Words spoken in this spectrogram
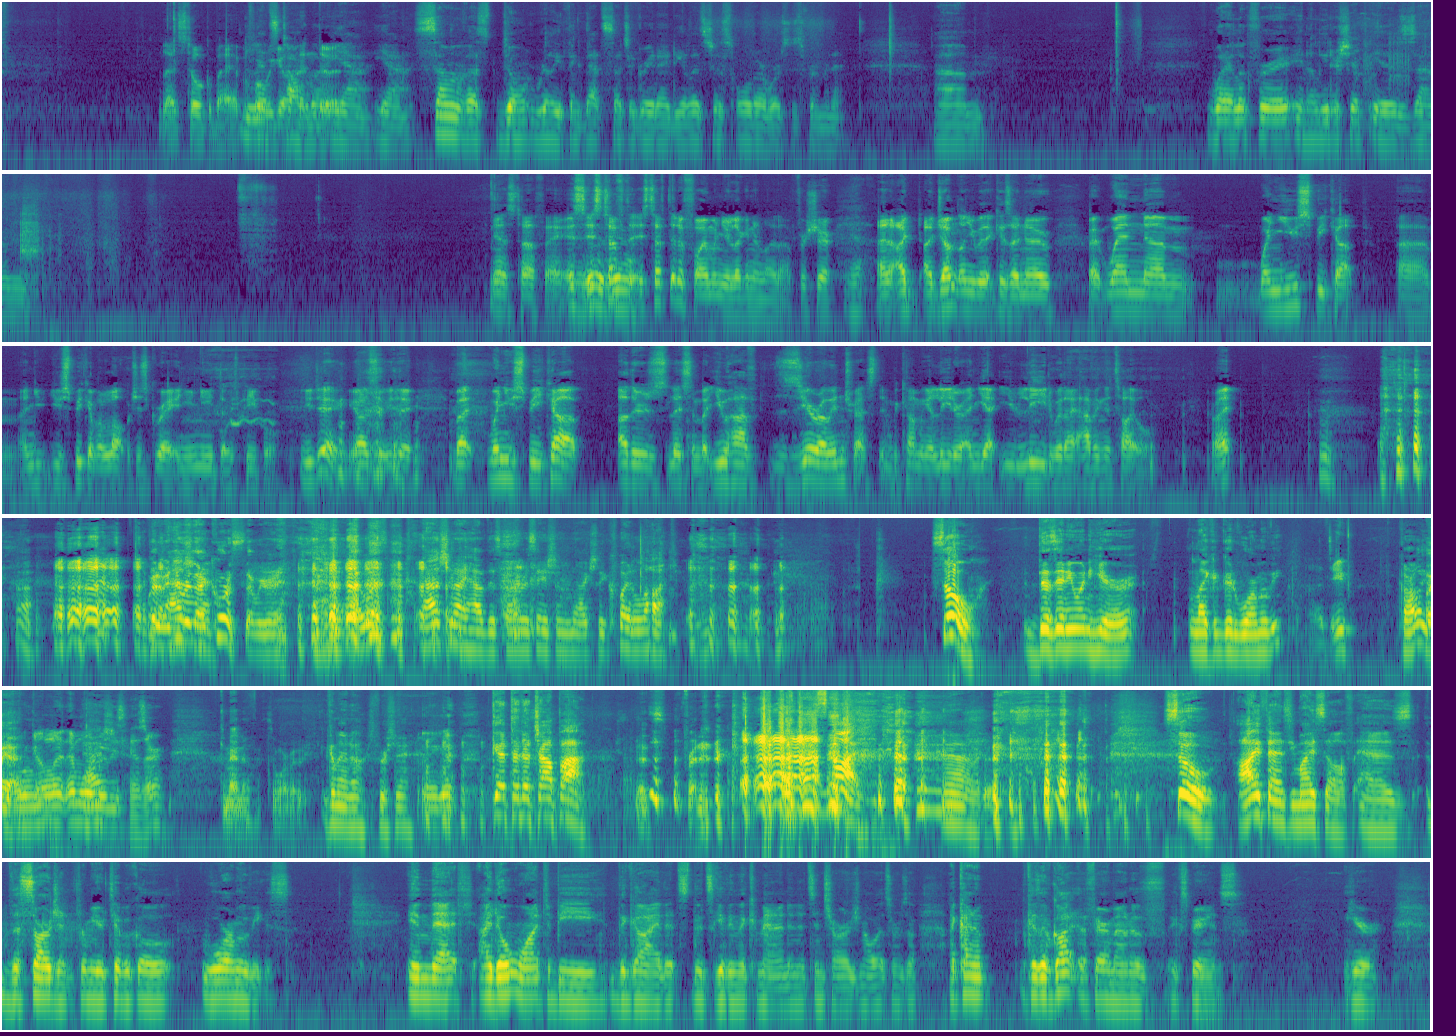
Let's talk about it before we go ahead and do it. it. Yeah, yeah. Some of us don't really think that's such a great idea. Let's just hold our horses for a minute. Um, what I look for in a leadership is um, Yeah, it's tough. Eh? It's It it's is, tough. yeah. To, it's tough to define when you're looking at it like that for sure. yeah, And I I jumped on you with it because I know that when um, when you speak up. Um, and you, you speak up a lot, which is great, and you need those people. You do, you absolutely do. But when you speak up, others listen. But you have zero interest in becoming a leader, and yet you lead without having the title, right? Hmm. Wait a minute, you were in that course that we were in. I was, Ash and I have this conversation actually quite a lot. so, does anyone here like a good war movie? I do. Carl, oh, you Oh, yeah. war Gotta movie? like them war Ash? movies. Yes, sir. Commando. It's a war movie. Commando, for sure. There you go. Get to the chopper. That's Predator. It's not. Yeah, whatever. so I fancy myself as the sergeant from your typical war movies. In that I don't want to be the guy that's that's giving the command and it's in charge and all that sort of stuff. I kind of because I've got a fair amount of experience here,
